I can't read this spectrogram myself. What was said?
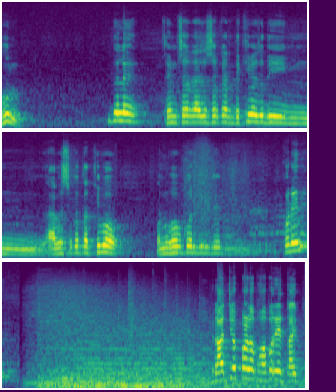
ভুল দেলে সে অনুসারে রাজ্য সরকার দেখবে যদি আবশ্যকতা থিব অনুভব করি করাইবে রাজ্যপাল ভাবে দায়িত্ব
